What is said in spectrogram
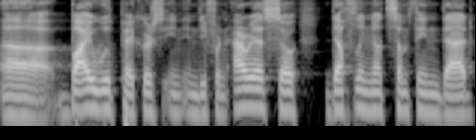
uh, by woodpeckers in, in different areas. So definitely not something that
